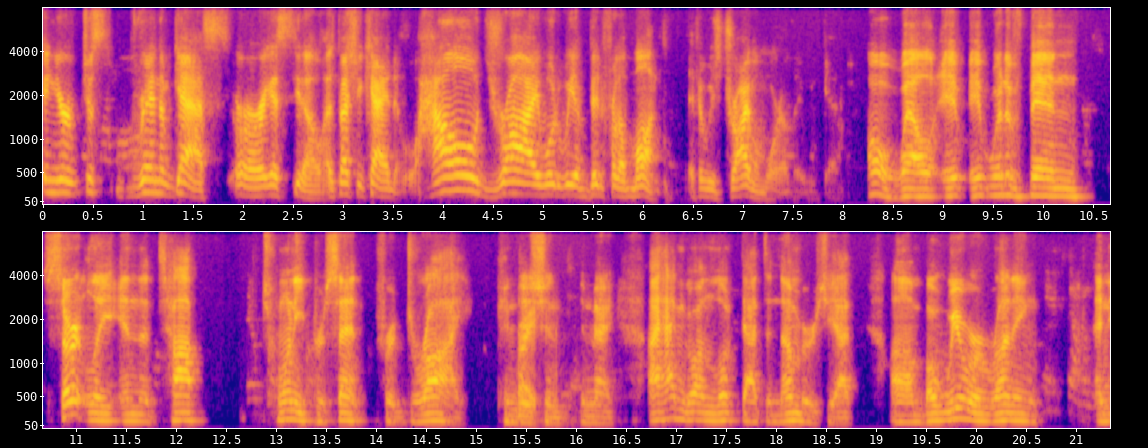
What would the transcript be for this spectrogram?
and your just random guess, or I guess you know as best you can, how dry would we have been for the month if it was dry Memorial Day weekend? Oh well, it it would have been certainly in the top twenty percent for dry conditions right. in May. I hadn't gone and looked at the numbers yet, um, but we were running an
